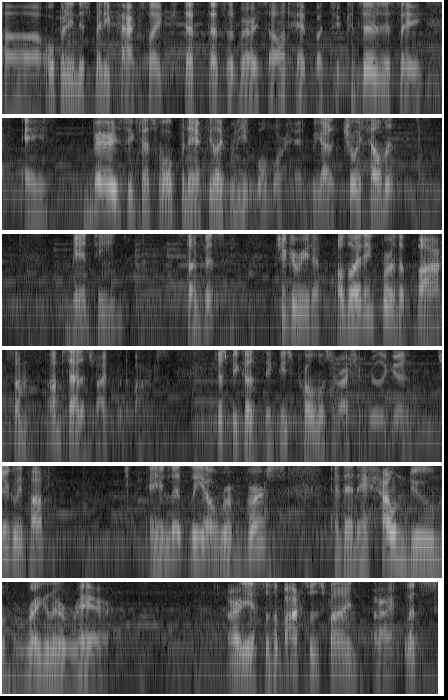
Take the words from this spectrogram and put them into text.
Uh, opening this many packs, like that, that's a very solid hit, but to consider this a, a very successful opening, I feel like we need one more hit. We got a Choice Helmet, Mantine, Stunfisk, Chikorita, although I think for the box, I'm, I'm satisfied for the box. Just because like, these promos are actually really good. Jigglypuff, a Litleo Reverse, and then a Houndoom Regular Rare. Alright, yeah, so the box was fine. Alright, let's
